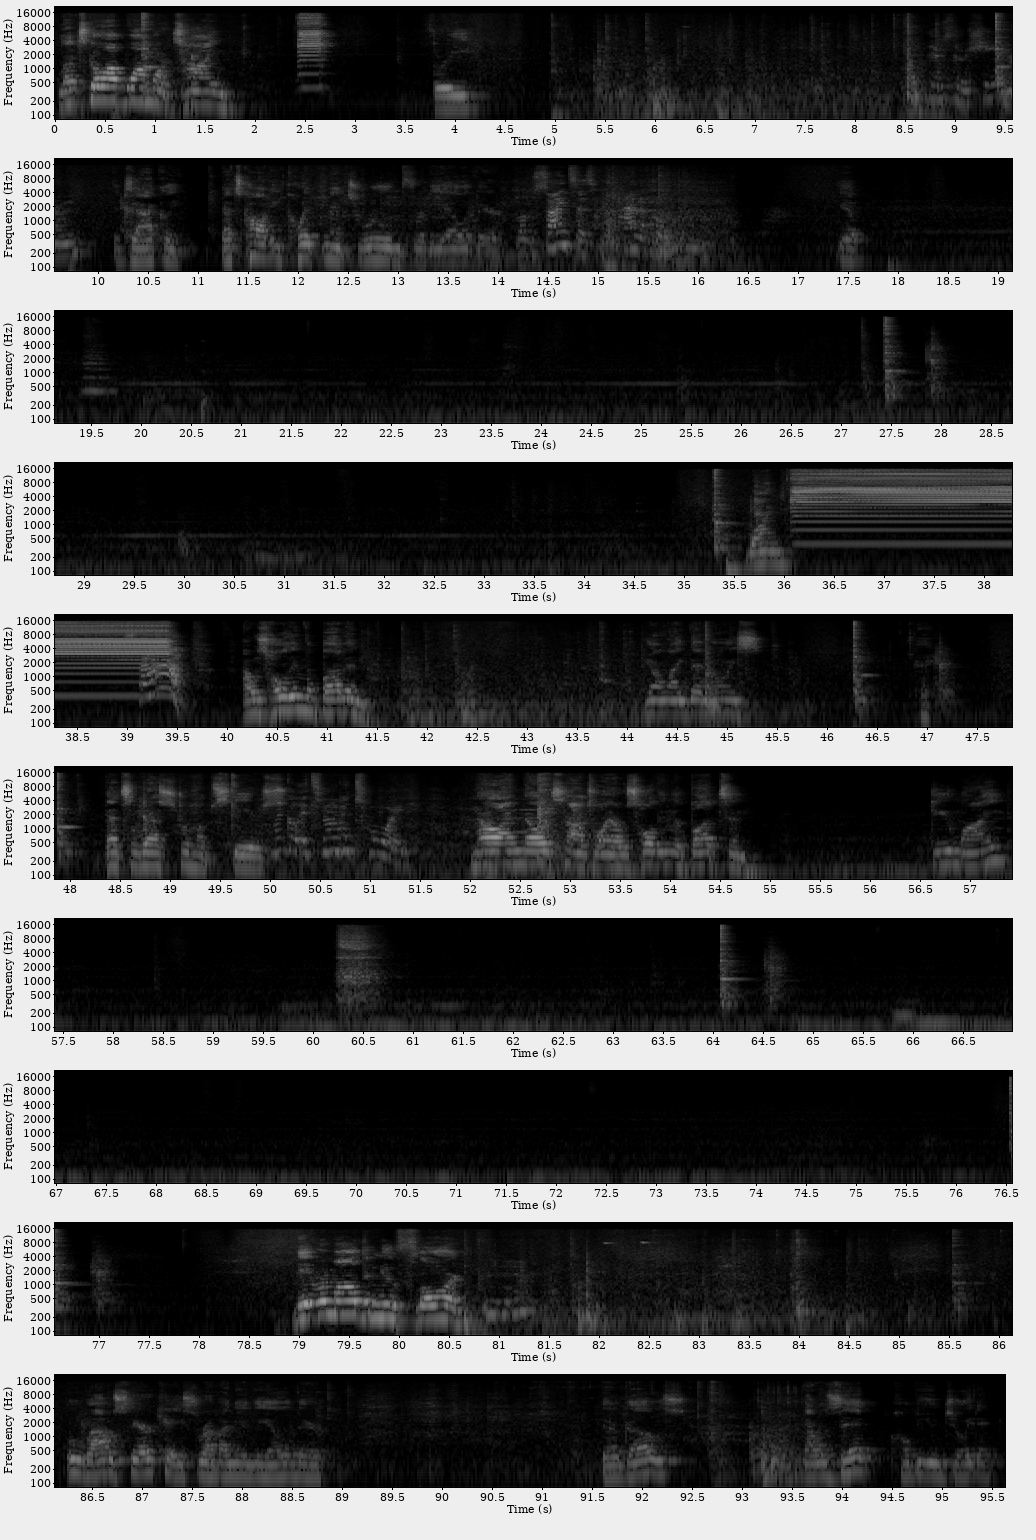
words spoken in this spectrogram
Let's go up one more time. Three. There's the machine room. Exactly. That's called equipment room for the elevator. Well, the sign says mechanical room. Yep. One. Stop! I was holding the button. You don't like that noise? Okay. That's the restroom upstairs. Michael, it's not a toy. No, I know it's not a toy. I was holding the button. Do you mind? They remodeled the new floor. Mm-hmm. Ooh, wow, staircase right by near the elevator. There it goes. That was it. Hope you enjoyed it.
